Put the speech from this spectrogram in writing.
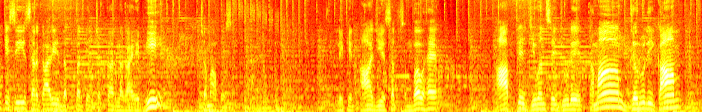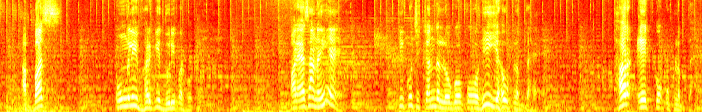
किसी सरकारी दफ्तर के चक्कर लगाए भी जमा हो सकता है। लेकिन आज ये सब संभव है। आपके जीवन से जुड़े तमाम ज़रूरी काम अब बस उंगली भर की दूरी पर होते हैं। और ऐसा नहीं है कि कुछ चंद लोगों को ही यह उपलब्ध है। हर एक को उपलब्ध है।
